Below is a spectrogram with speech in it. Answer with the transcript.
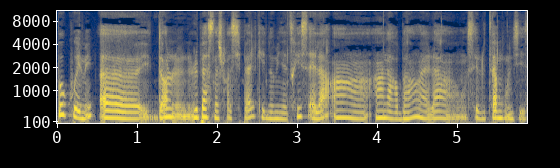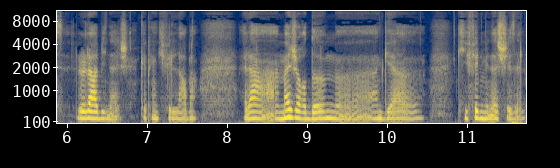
beaucoup aimé, euh, dans le, personnage principal, qui est dominatrice, elle a un, un larbin, elle a, c'est le terme qu'on utilise, le larbinage, quelqu'un qui fait le larbin. Elle a un majordome, euh, un gars euh, qui fait le ménage chez elle.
